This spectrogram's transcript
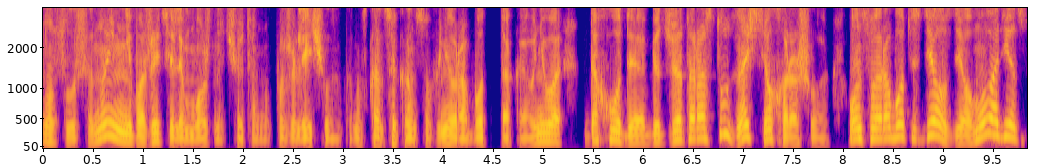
Ну, слушай, ну им небожителям можно, что там, ну, пожалеть человека. Ну, в конце концов, у него работа такая. У него доходы бюджета растут, значит, все хорошо. Он свою работу сделал, сделал, молодец.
